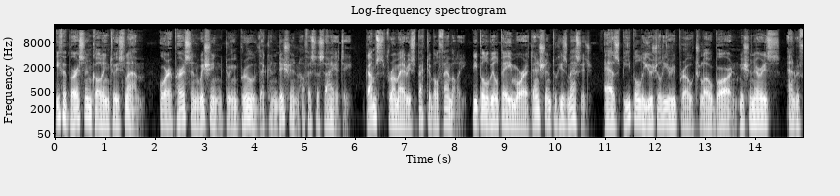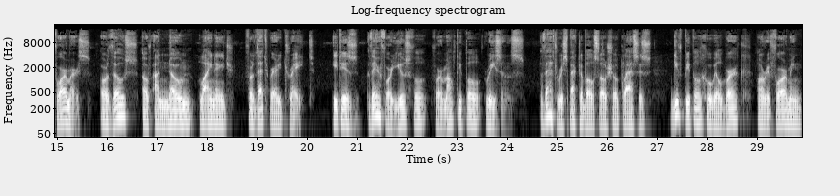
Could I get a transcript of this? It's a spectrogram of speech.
if a person calling to Islam or a person wishing to improve the condition of a society comes from a respectable family, people will pay more attention to his message, as people usually reproach low born missionaries and reformers or those of unknown lineage for that very trait. It is therefore useful for multiple reasons that respectable social classes give people who will work on reforming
